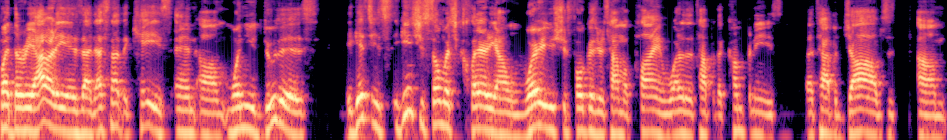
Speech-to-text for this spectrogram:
But the reality is that that's not the case. And um, when you do this, it gets you it gives you so much clarity on where you should focus your time applying. What are the type of the companies, the type of jobs, um,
